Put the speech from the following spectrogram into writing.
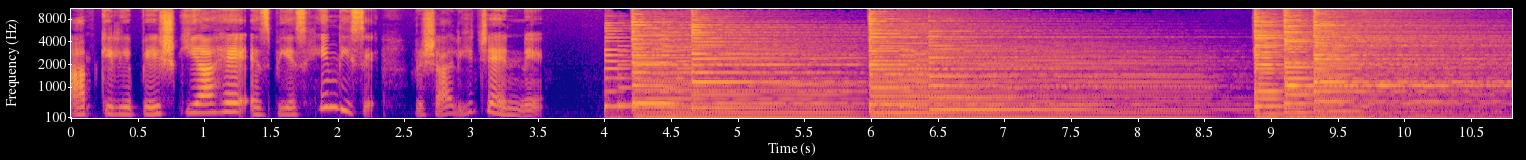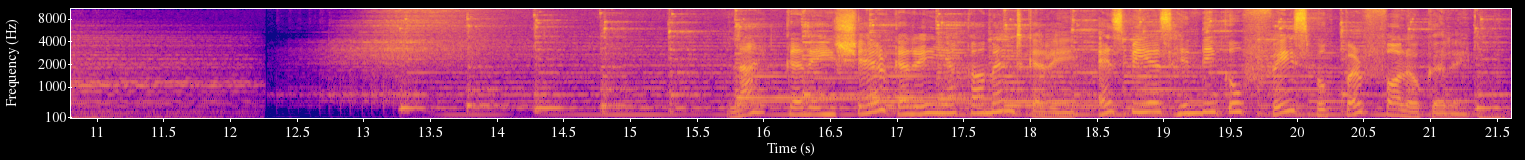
आपके लिए पेश किया है एसबीएस हिंदी से, विशाली जैन ने। लाइक करें शेयर करें या कमेंट करें एसपीएस हिंदी को फेसबुक पर फॉलो करें।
